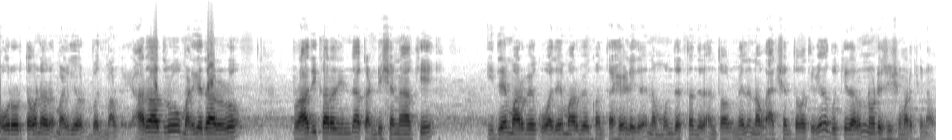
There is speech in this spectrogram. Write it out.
ಅವ್ರವ್ರು ತೊಗೊಂಡವ್ರು ಮಳಿಗೆಯವ್ರು ಬಂದು ಮಾಡ್ಬೇಕು ಯಾರಾದರೂ ಮಳಿಗೆದಾರರು ಪ್ರಾಧಿಕಾರದಿಂದ ಕಂಡೀಷನ್ ಹಾಕಿ ಇದೇ ಮಾರಬೇಕು, ಅದೇ ಮಾರಬೇಕು ಅಂತ ಹೇಳಿದರೆ ನಮ್ಮ ಮುಂದೆ ತಂದರೆ ಅಂಥವ್ರ ಮೇಲೆ ನಾವು ಆ್ಯಕ್ಷನ್ ತೊಗೋತೀವಿ. ಅದು ಗುತ್ತಿಗೆದಾರನ್ನು ನೋಟಿಸ್ ಇಶ್ಯೂ ಮಾಡ್ತೀವಿ ನಾವು.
